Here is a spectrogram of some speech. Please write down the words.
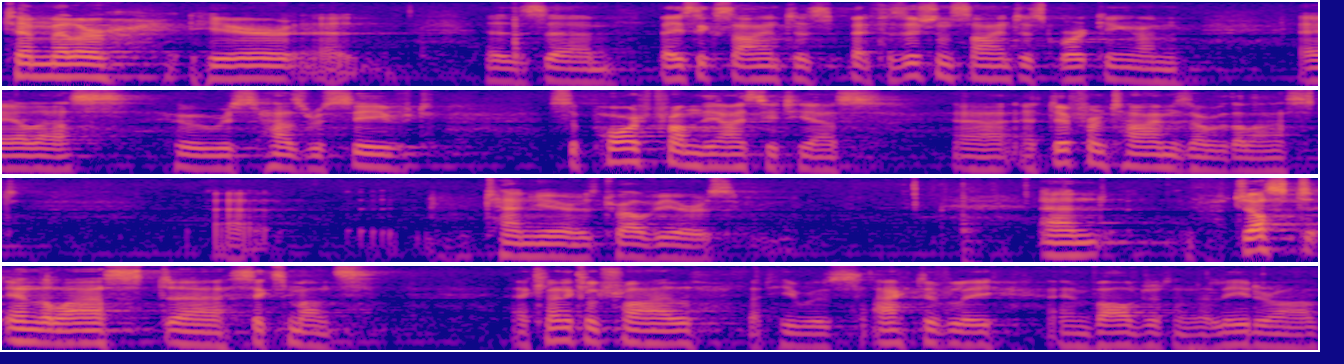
Tim Miller here uh, is um, basic scientist, physician scientist working on ALS who has received support from the ICTS uh, at different times over the last uh, 10 years, 12 years. And just in the last uh, six months, a clinical trial that he was actively involved with and the leader of,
